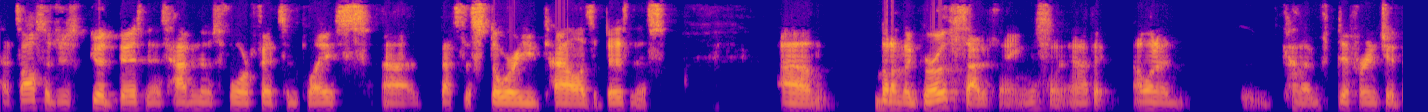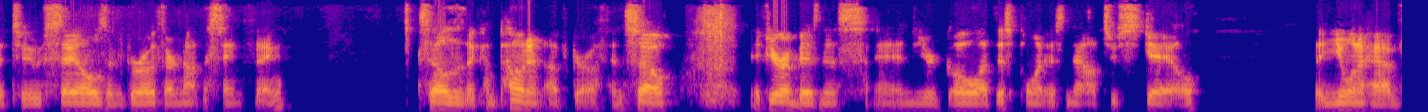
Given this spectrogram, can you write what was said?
That's also just good business having those four fits in place. Uh, that's the story you tell as a business. Um, but on the growth side of things, and I think I want to kind of differentiate the two. Sales and growth are not the same thing. Sales is a component of growth, and so if you're a business and your goal at this point is now to scale, that you want to have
